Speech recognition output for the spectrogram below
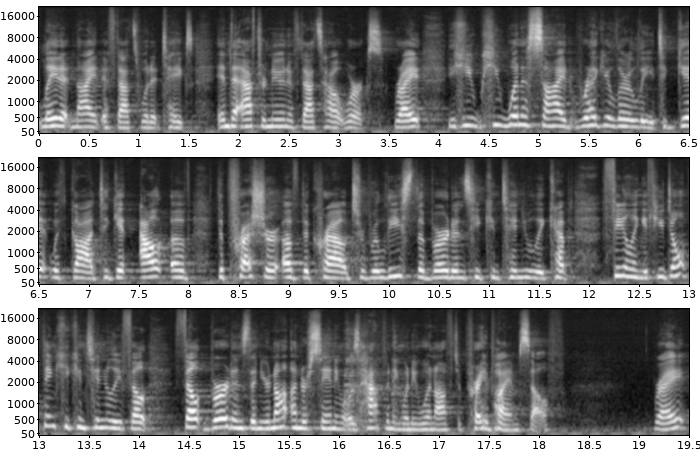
late at night if that's what it takes, in the afternoon if that's how it works, right? He, he went aside regularly to get with God, to get out of the pressure of the crowd, to release the burdens he continually kept feeling. If you don't think he continually felt felt burdens, then you're not understanding what was happening when he went off to pray by himself, right?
